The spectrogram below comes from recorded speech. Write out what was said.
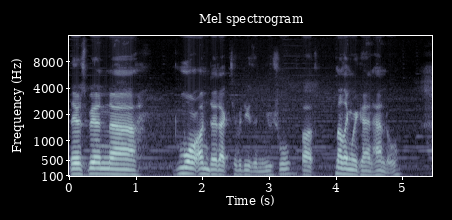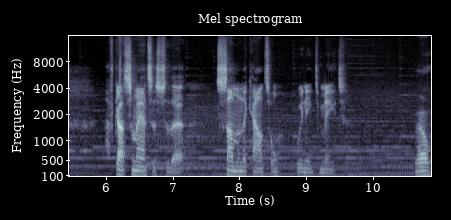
There's been uh, more undead activity than usual, but nothing we can't handle. I've got some answers to that. Summon the council. We need to meet. Well,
